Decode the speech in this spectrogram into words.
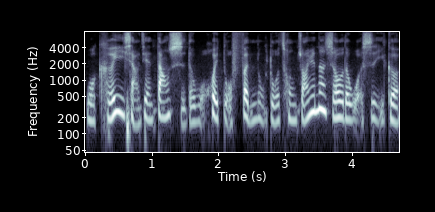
我可以想见当时的我会多愤怒、多冲撞，因为那时候的我是一个。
